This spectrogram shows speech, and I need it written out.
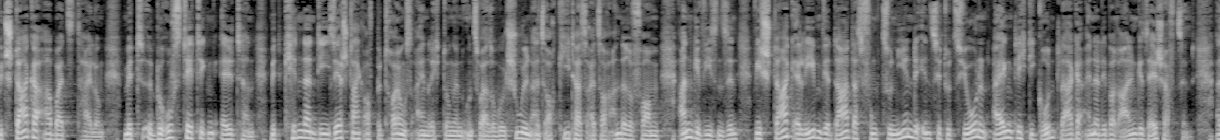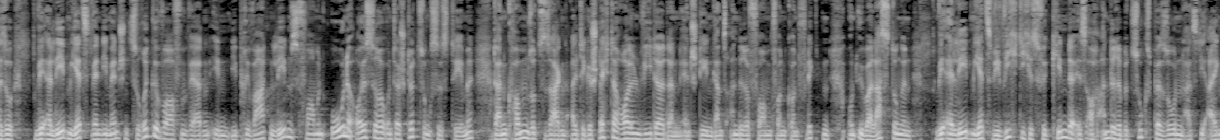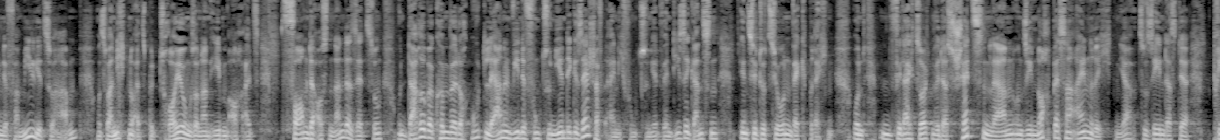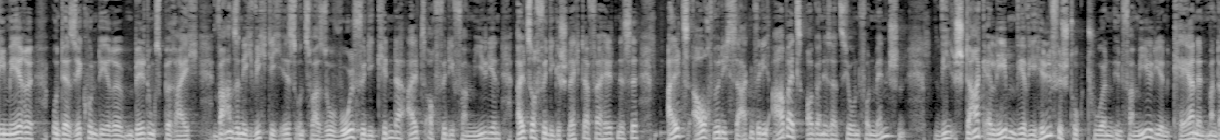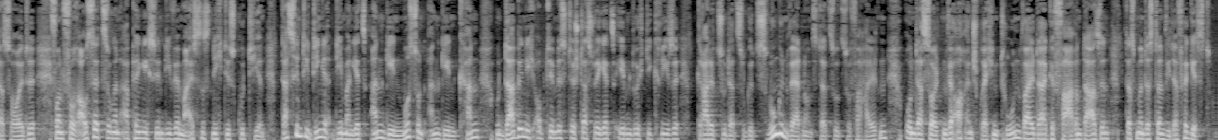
mit starker Arbeitsteilung, mit äh, berufstätigen Eltern, mit Kindern, die sehr stark auf Betreuungseinrichtungen, und zwar sowohl Schulen als auch Kitas, als auch andere Formen angewiesen sind. Wie stark erleben wir da, dass funktionierende Institutionen eigentlich die Grundlage einer liberalen Gesellschaft sind? Also wir erleben jetzt, wenn die Menschen zurückgeworfen werden in die privaten Lebensformen ohne äußere Unterstützungssysteme, dann kommen sozusagen alte Geschlechterrollen wieder, dann entstehen ganz andere Formen von Konflikten und Überlastungen. Wir erleben jetzt, wie wichtig es für Kinder ist, auch andere Bezugspersonen als die eigene Familie zu haben. Und zwar nicht nur als Betreuung, sondern eben auch als Form der Auseinandersetzung. Und darüber können wir doch gut lernen, wie eine funktionierende Gesellschaft eigentlich funktioniert, wenn diese ganzen Institutionen wegbrechen. Und vielleicht sollten wir das schätzen lernen und sie noch besser einrichten, ja, zu sehen, dass der primäre und der sekundäre Bildungsbereich wahnsinnig wichtig ist und zwar sowohl für die Kinder als auch für die Familien, als auch für die Geschlechterverhältnisse, als auch, würde ich sagen, für die Arbeitsorganisation von Menschen. Wie stark erleben wir, wie Hilfestrukturen in Familien, Care nennt man das heute, von Voraussetzungen abhängig sind, die wir meistens nicht diskutieren. Das sind die Dinge, die man jetzt angehen muss und angehen kann. Und da bin ich optimistisch, dass wir jetzt eben durch die Krise geradezu dazu gezwungen werden, uns dazu zu verhalten. Und das sollten wir auch entsprechend tun, weil da Gefahren da sind, dass man das dann wieder vergisst.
